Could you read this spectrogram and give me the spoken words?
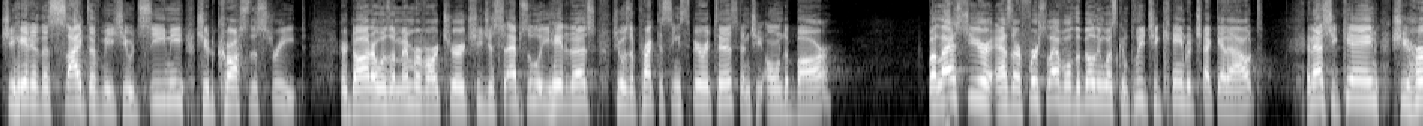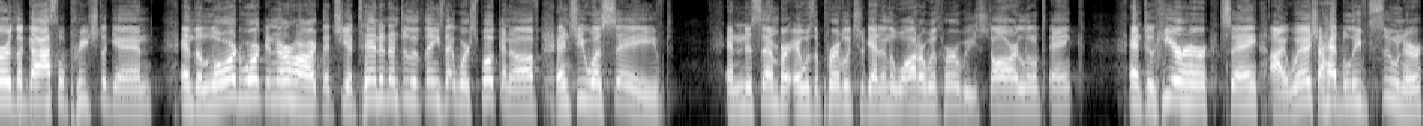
She hated the sight of me. She would see me, she would cross the street. Her daughter was a member of our church. She just absolutely hated us. She was a practicing spiritist and she owned a bar. But last year, as our first level of the building was complete, she came to check it out. And as she came, she heard the gospel preached again. And the Lord worked in her heart that she attended unto the things that were spoken of, and she was saved. And in December, it was a privilege to get in the water with her. We saw our little tank and to hear her saying, I wish I had believed sooner,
